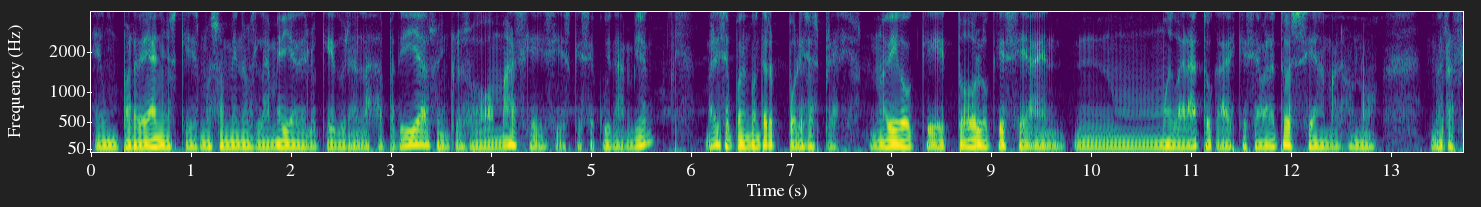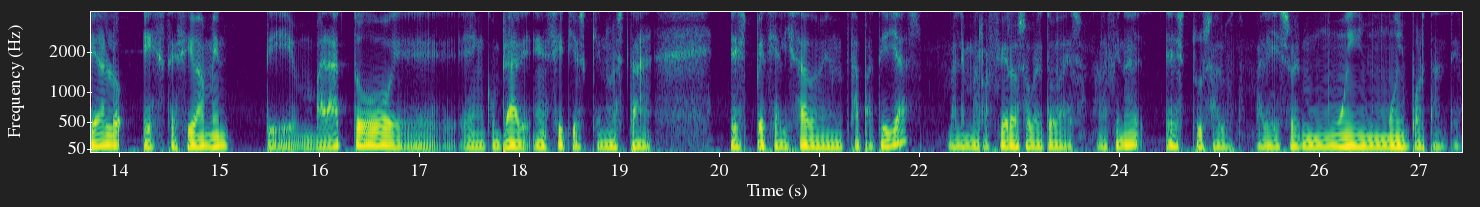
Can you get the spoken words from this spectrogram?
eh, un par de años, que es más o menos la media de lo que duran las zapatillas, o incluso más si, es que se cuidan bien. ¿Vale? Se puede encontrar por esos precios. No digo que todo lo que sea muy barato, cada vez que sea barato, sea malo, no. Me refiero a lo excesivamente barato eh, en comprar en sitios que no está especializado en zapatillas, ¿vale? Me refiero sobre todo a eso. Al final es tu salud, ¿vale? Eso es muy, muy importante.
